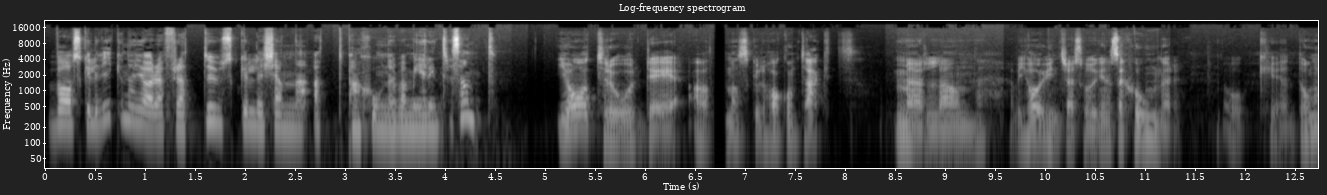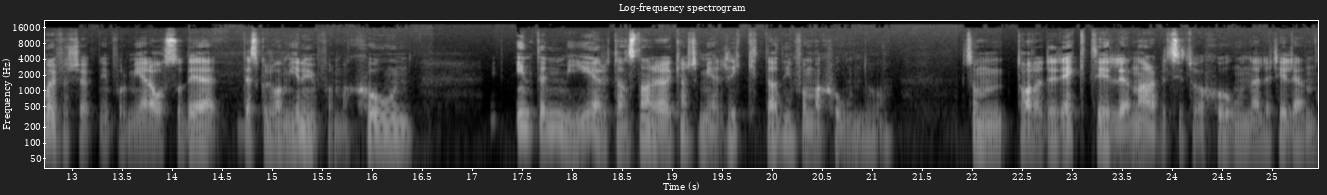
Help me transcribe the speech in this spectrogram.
Vad skulle vi kunna göra för att du skulle känna att pensioner var mer intressant? Jag tror det att man skulle ha kontakt mellan, vi har ju intresseorganisationer och eh, de har ju försökt informera oss och det, det skulle vara mer information. Inte mer utan snarare kanske mer riktad information då. Som talar direkt till en arbetssituation eller till en,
